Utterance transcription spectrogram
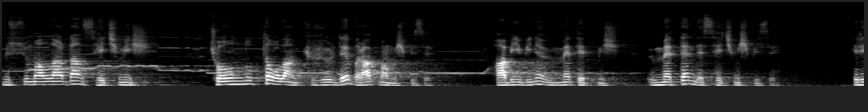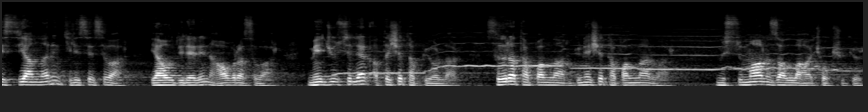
Müslümanlardan seçmiş. Çoğunlukta olan küfürde bırakmamış bizi. Habibine ümmet etmiş. Ümmetten de seçmiş bizi. Hristiyanların kilisesi var. Yahudilerin havrası var. Mecusiler ateşe tapıyorlar. Sığıra tapanlar, güneşe tapanlar var. Müslümanız Allah'a çok şükür.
